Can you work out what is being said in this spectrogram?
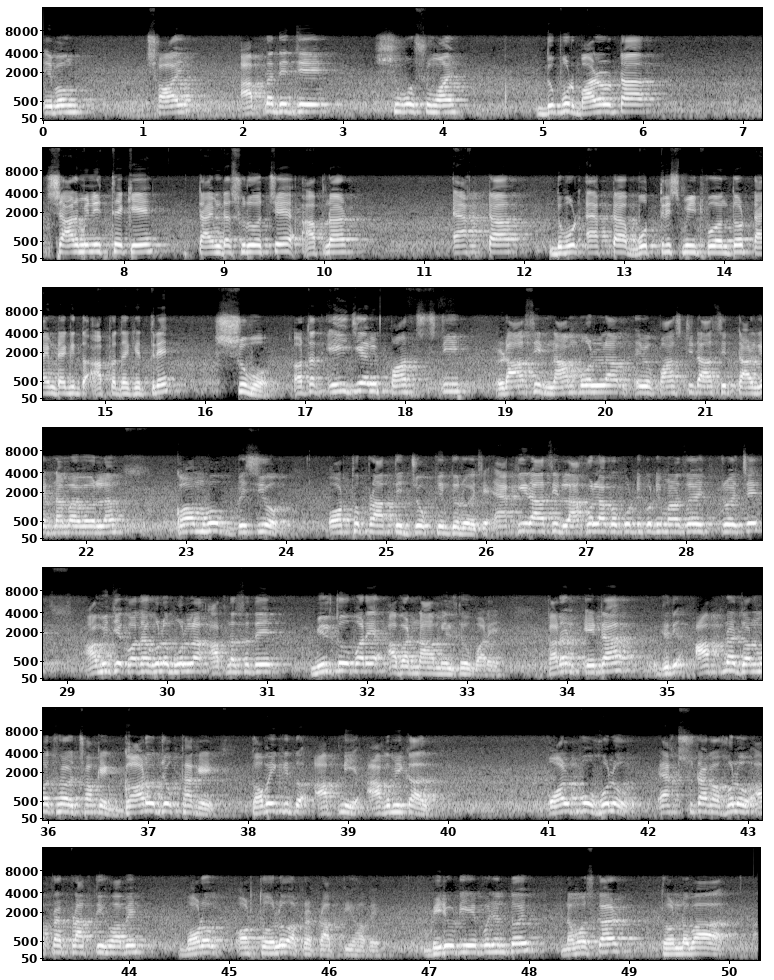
এবং ছয়। আপনাদের যে শুভ সময়, দুপুর বারোটা চার মিনিট থেকে টাইমটা শুরু হচ্ছে, আপনার একটা, দুপুর একটা বত্রিশ মিনিট পর্যন্ত টাইমটা কিন্তু আপনাদের ক্ষেত্রে শুভ। অর্থাৎ এই যে আমি পাঁচটি রাশির নাম বললাম এবং পাঁচটি রাশির টার্গেট নাম্বার বললাম, কম হোক, বেশি হোক অর্থপ্রাপ্তির যোগ কিন্তু রয়েছে। একই রাশির লাখো লাখো কোটি কোটি মানুষ রয়ে- রয়েছে। আমি যে কথাগুলো বললাম, আপনার সাথে মিলতেও পারে, আবার না মিলতেও পারে। কারণ এটা যদি আপনার জন্ম ছকে গাঢ় যোগ থাকে, তবেই কিন্তু আপনি আগামীকাল অল্প হলেও, একশো টাকা হলেও আপনার প্রাপ্তি হবে, বড় অর্থ হলেও আপনার প্রাপ্তি হবে। ভিডিওটি এ পর্যন্তই। নমস্কার, ধন্যবাদ।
